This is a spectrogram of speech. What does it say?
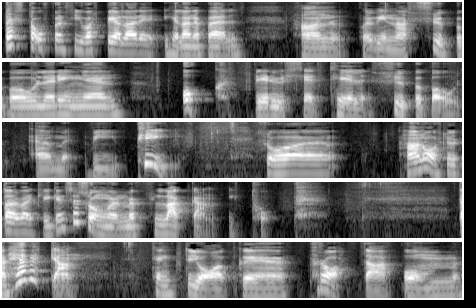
bästa offensiva spelare i hela NFL. Han får vinna Super Bowl-ringen och blir utsedd till Super Bowl MVP. Så eh, han avslutar verkligen säsongen med flaggan. Den här veckan tänkte jag eh, prata om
